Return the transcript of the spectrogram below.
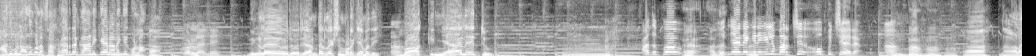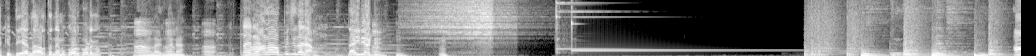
അത് കൊള്ളാം അത് കൊള്ളാം. സർക്കാരിനെ കാണിക്കാനാണെങ്കിൽ കൊള്ളാം. കൊള്ളാല്ലേ നിങ്ങളെ ഒരു രണ്ടര ലക്ഷം മുടക്കിയാൽ മതി. ബാക്കി ഞാൻ ഏറ്റു. അതിപ്പോ ഞാൻ എങ്ങനെയെങ്കിലും മറിച്ച് ഒപ്പിച്ചു തരാം. ആ, നാളെ കിട്ടിയാൽ നാളെ തന്നെ നമുക്ക് വർക്ക് കൊടുക്കാം. നാളെ എങ്ങനെ? നാളെ ഒപ്പിച്ചു തരാം. ധൈര്യമായിട്ട്. ആ.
